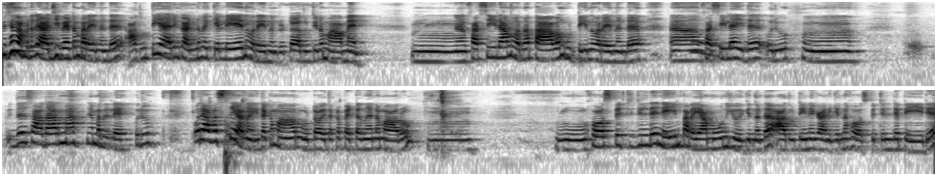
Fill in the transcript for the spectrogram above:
പിന്നെ നമ്മുടെ രാജീവേട്ടൻ പറയുന്നുണ്ട് അതുട്ടി ആരും കണ്ണു വെക്കല്ലേ എന്ന് പറയുന്നുണ്ട് കേട്ടോ അതുട്ടിയുടെ മാമൻ. ഫസീല എന്ന് പറഞ്ഞാൽ പാവം കുട്ടി എന്ന് പറയുന്നുണ്ട്. ഫസീല ഇത് ഒരു ഇത് സാധാരണ ഞാൻ പറഞ്ഞില്ലേ ഒരു ഒരവസ്ഥയാണ്. ഇതൊക്കെ മാറും കേട്ടോ ഇതൊക്കെ പെട്ടെന്ന് തന്നെ മാറും. ഹോസ്പിറ്റലിന്റെ നെയിം പറയാമോ എന്ന് ചോദിക്കുന്നുണ്ട്. ആദുട്ടീനെ കാണിക്കുന്ന ഹോസ്പിറ്റലിന്റെ പേര്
